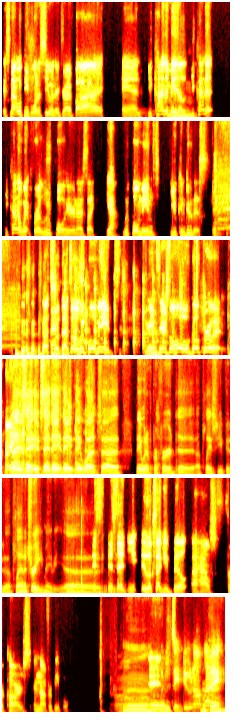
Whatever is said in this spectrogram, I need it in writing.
it's not what people want to see when they drive by, and you kind of made a Mm. you kind of you kind of went for a loophole here, and I was like, yeah, loophole means you can do this. That's what that's what a loophole means. It means here's the hole, go through it. Like, they say they say they they they want uh they would have preferred the, a place you could uh, plant a tree maybe uh It, it said you, it looks like you built a house for cars and not for people. Oh, And- which they do not Okay. like.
